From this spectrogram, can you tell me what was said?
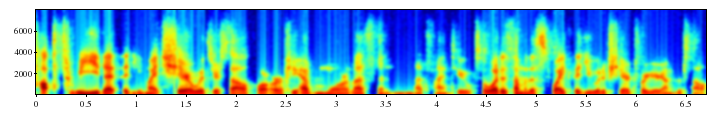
top three that, that you might share with yourself, or, or if you have more or less, then that's fine too. So, what is some of the SIWIKE that you would have shared for your younger self?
